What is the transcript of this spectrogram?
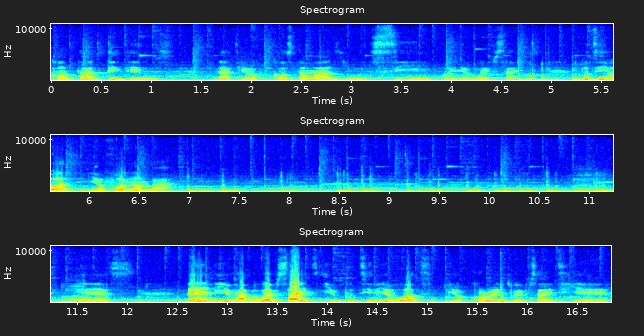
contact details that your customers would see on your website. You put in what? Your phone number. Yes. Then you have a website, you put in your what? Your current website here.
